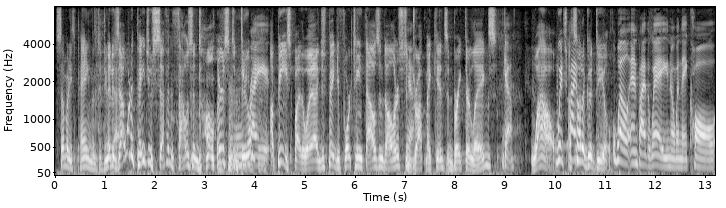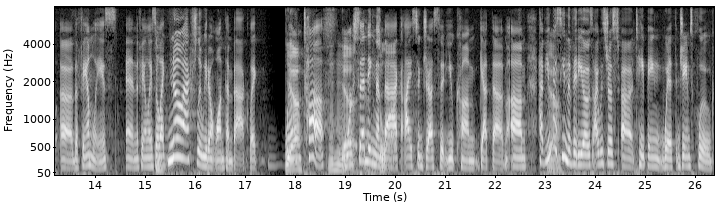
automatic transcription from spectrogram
Somebody's paying them to do that. And that. is that what it paid you seven thousand dollars to do? Right. A piece, by the way. I just paid you fourteen thousand dollars to Yeah. drop my kids and break their legs. Yeah. Wow. Which that's by- not a good deal. Well, and by the way, you know, when they call uh, the families and the families are like, no, actually, we don't want them back. Like, well, Yeah. tough. Yeah, We're sending them a lot. back. I suggest that you come get them. Um, have you Yeah. guys seen the videos? I was just uh, taping with James Klug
